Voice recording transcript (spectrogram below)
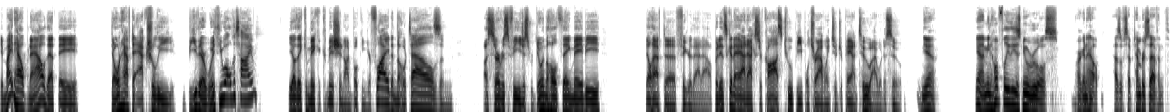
It might help now that they don't have to actually be there with you all the time. You know, they can make a commission on booking your flight and the hotels and a service fee just for doing the whole thing, maybe. They'll have to figure that out. But it's going to add extra cost to people traveling to Japan, too, I would assume. Yeah. Yeah. I mean, hopefully these new rules are going to help as of September 7th.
